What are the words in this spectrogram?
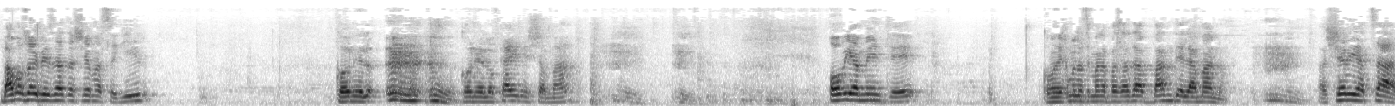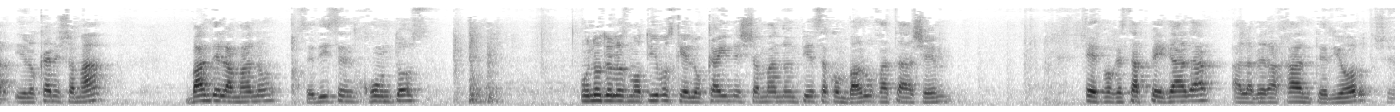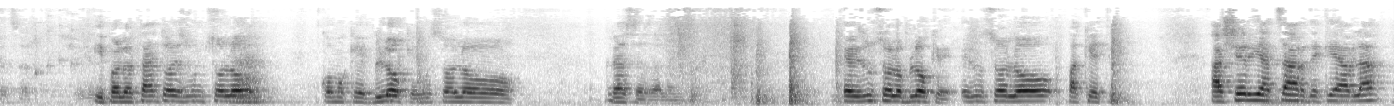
Vamos hoy, Bezat Hashem, a seguir con el, con el Okai Neshama. Obviamente, como dijimos la semana pasada, van de la mano. Asher Yatzar y el Okai Neshama van de la mano, se dicen juntos. Uno de los motivos que el Okai Neshama no empieza con Baruch Ata Hashem es porque está pegada a la veraja anterior y por lo tanto es un solo como que bloque, un solo gracias Alan es un solo bloque, es un solo paquete. Asher Yatzar, ¿de qué habla?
